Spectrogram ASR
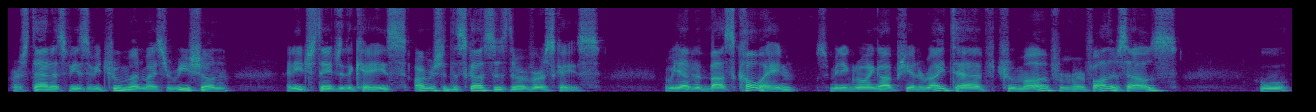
her status vis-a-vis Truma and Meiser Rishon at each stage of the case. Our Mishnah discusses the reverse case. We have a Bas Kohen, so meaning growing up she had a right to have Truma from her father's house, who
